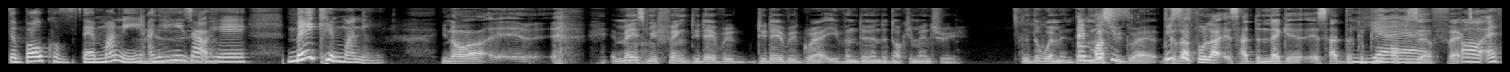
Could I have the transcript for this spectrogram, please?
the bulk of their money, and he's out here making money. you know, uh, it, it makes me think: do they re- do they regret even doing the documentary? The, the women they And must is- regret because I feel like it's had the negative, it's had the complete Yeah. opposite effect, Oh, of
